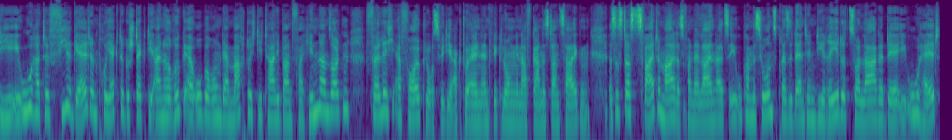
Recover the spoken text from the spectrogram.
Die EU hatte viel Geld in Projekte gesteckt, die eine Rückeroberung der Macht durch die Taliban verhindern sollten. Völlig erfolglos, wie die aktuellen Entwicklungen in Afghanistan zeigen. Es ist das zweite Mal, dass von der Leyen als EU-Kommissionspräsidentin die Rede zur Lage der EU hält.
